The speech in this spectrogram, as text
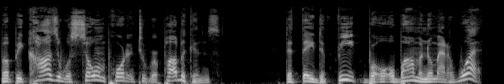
But because it was so important to Republicans, that they defeat Obama no matter what.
